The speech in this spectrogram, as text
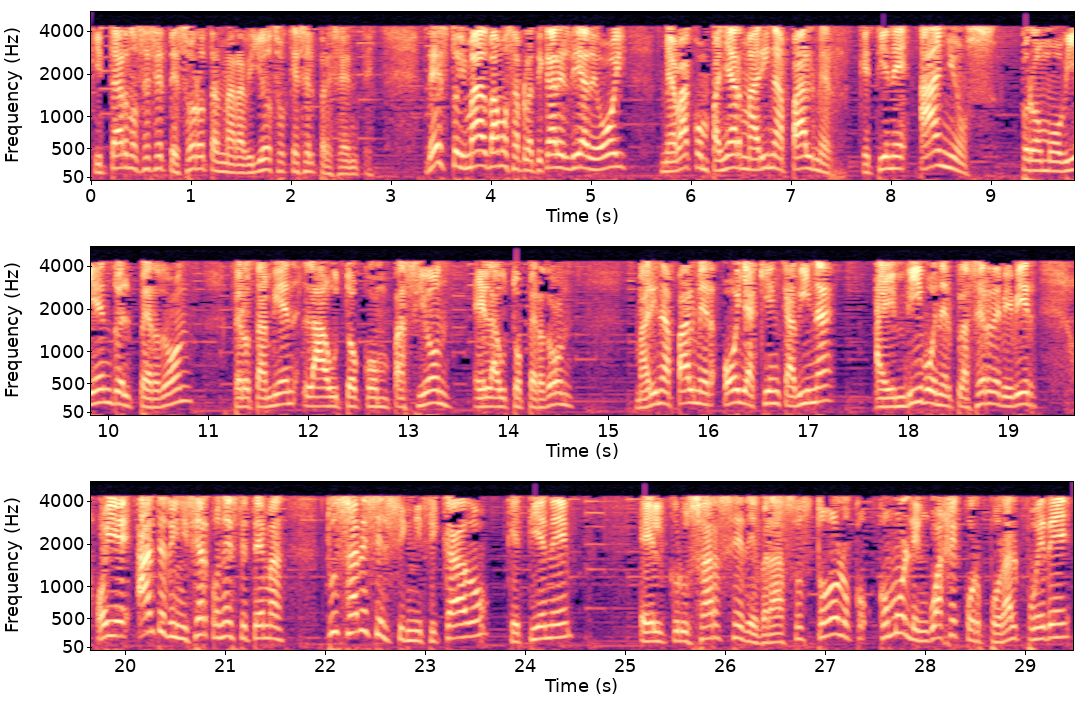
quitarnos ese tesoro tan maravilloso que es el presente. De esto y más vamos a platicar el día de hoy. Me va a acompañar Marina Palmer, que tiene años promoviendo el perdón, pero también la autocompasión, el autoperdón. Marina Palmer, hoy aquí en cabina, en vivo en el placer de vivir. Oye, antes de iniciar con este tema, ¿tú sabes el significado que tiene el cruzarse de brazos? Todo lo, cómo el lenguaje corporal puede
